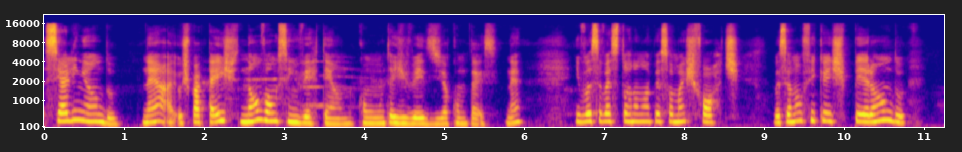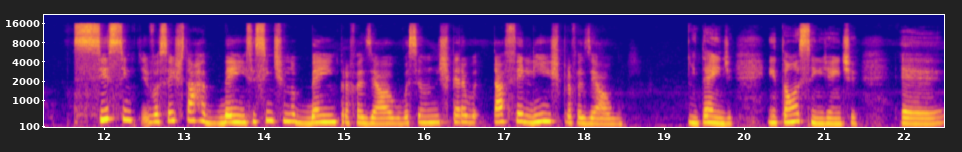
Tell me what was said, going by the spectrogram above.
se alinhando, né? Os papéis não vão se invertendo, como muitas vezes acontece, né? E você vai se tornando uma pessoa mais forte. Você não fica esperando se você estar bem, se sentindo bem para fazer algo, você não espera estar tá feliz para fazer algo. Entende? Então, assim, gente, é,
